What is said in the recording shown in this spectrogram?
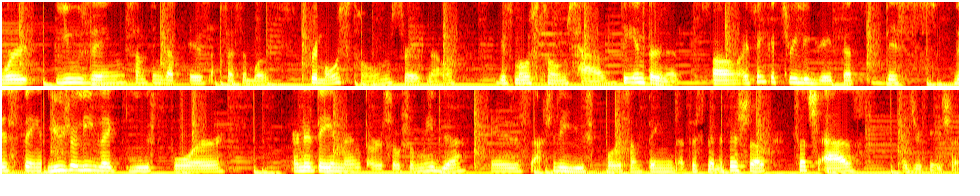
we're using something that is accessible for most homes right now because most homes have the internet. Um, I think it's really great that this this thing usually like used for entertainment or social media is actually used for something that is beneficial, such as education.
